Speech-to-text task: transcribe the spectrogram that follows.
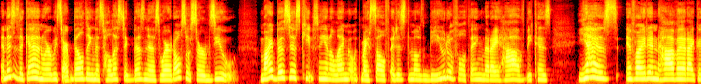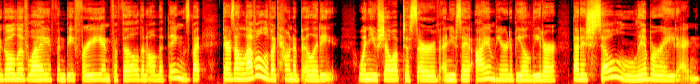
And this is again where we start building this holistic business where it also serves you. My business keeps me in alignment with myself. It is the most beautiful thing that I have because, yes, if I didn't have it, I could go live life and be free and fulfilled and all the things. But there's a level of accountability when you show up to serve and you say, I am here to be a leader that is so liberating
